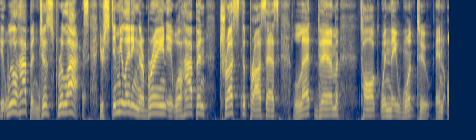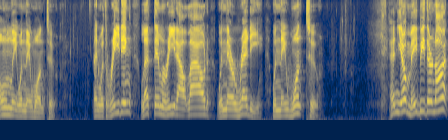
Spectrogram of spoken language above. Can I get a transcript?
It will happen. Just relax. You're stimulating their brain. It will happen. Trust the process. Let them talk when they want to and only when they want to. And with reading, let them read out loud when they're ready, when they want to. And you know, maybe they're not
